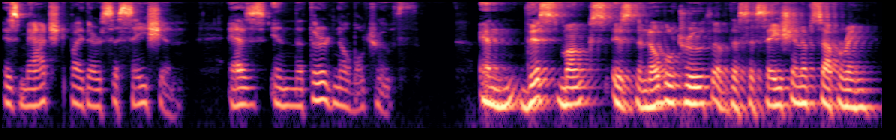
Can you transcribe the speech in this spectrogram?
is matched by their cessation, as in the third noble truth. And this, monks, is the noble truth of the cessation of suffering,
